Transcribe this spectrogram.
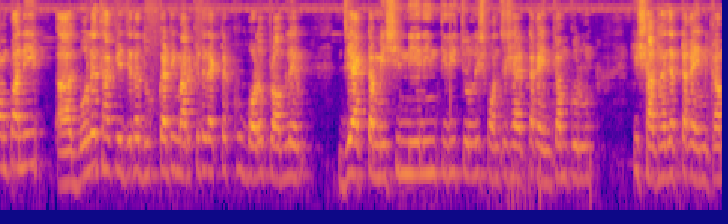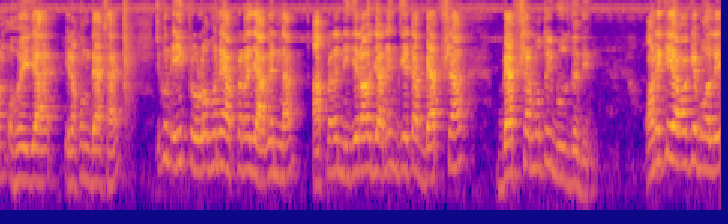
কোম্পানি বলে থাকে যেটা ধূপকাঠি মার্কেটের একটা খুব বড় প্রবলেম যে একটা মেশিন নিয়ে নিন, তিরিশ, চল্লিশ, পঞ্চাশ হাজার টাকা ইনকাম করুন, কি ষাট হাজার টাকা ইনকাম হয়ে যায়, এরকম দেখায়। দেখুন, এই প্রলোভনে আপনারা যাবেন না। আপনারা নিজেরাও জানেন যে এটা ব্যবসা, ব্যবসার মতোই বুঝতে দিন। অনেকেই আমাকে বলে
